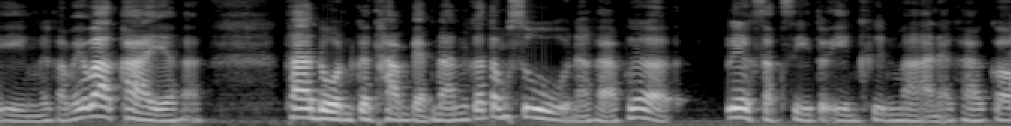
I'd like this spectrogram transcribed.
เองนะคะไม่ว่าใครอะค่ะถ้าโดนกระทำแบบนั้นก็ต้องสู้นะคะ เพื่อเรียกศักดิ์ศรีตัวเองคืนมานะคะ ก็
